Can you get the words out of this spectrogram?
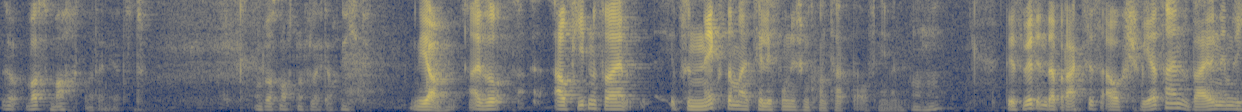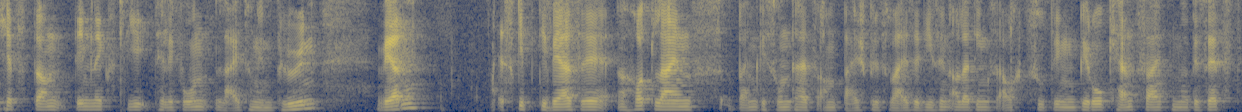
Also, was macht man denn jetzt? Und was macht man vielleicht auch nicht? Ja, also auf jeden Fall zunächst einmal telefonischen Kontakt aufnehmen. Mhm. Das wird in der Praxis auch schwer sein, weil nämlich jetzt dann demnächst die Telefonleitungen glühen werden. Es gibt diverse äh, Hotlines beim Gesundheitsamt beispielsweise, die sind allerdings auch zu den Bürokernzeiten nur besetzt.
